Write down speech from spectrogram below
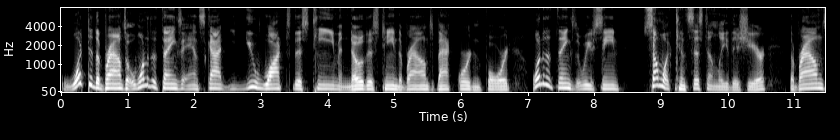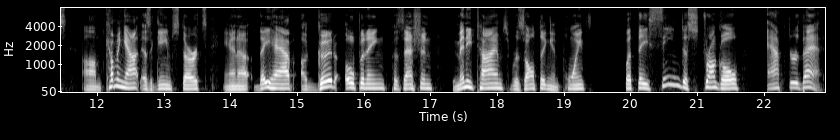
What did the Browns, one of the things, and Scott, you watch this team and know this team, the Browns, backward and forward. One of the things that we've seen somewhat consistently this year, the Browns um, coming out as a game starts, and uh, they have a good opening possession, many times resulting in points but they seem to struggle after that.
